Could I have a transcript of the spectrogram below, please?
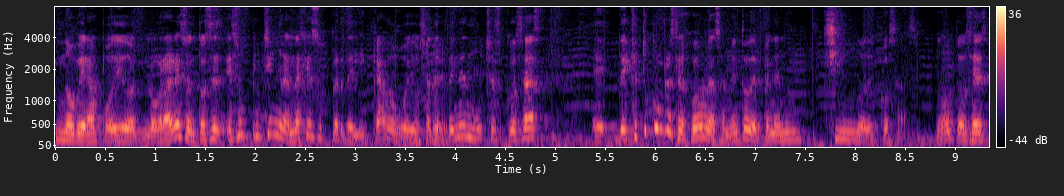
no hubieran podido lograr eso. Entonces es un pinche engranaje súper delicado, güey. O sea, Sí. dependen muchas cosas. Eh, de que tú compres el juego en lanzamiento dependen un chingo de cosas, ¿no? Entonces,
